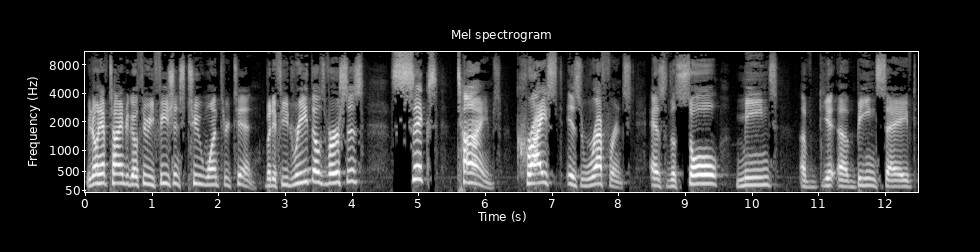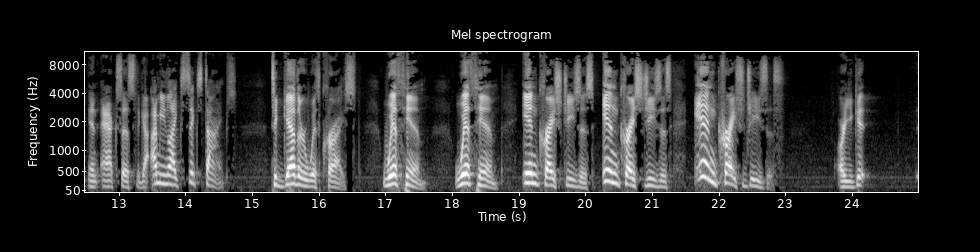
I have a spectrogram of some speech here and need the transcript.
we don't have time to go through Ephesians 2 1 through 10, but if you'd read those verses, six times Christ is referenced as the sole means of, get, of being saved and access to God. I mean, like six times. Together with Christ, with Him, with Him, in Christ Jesus, in Christ Jesus, in Christ Jesus. Or you get uh,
